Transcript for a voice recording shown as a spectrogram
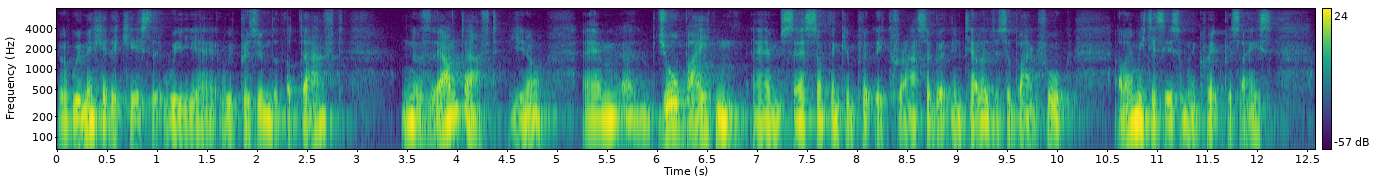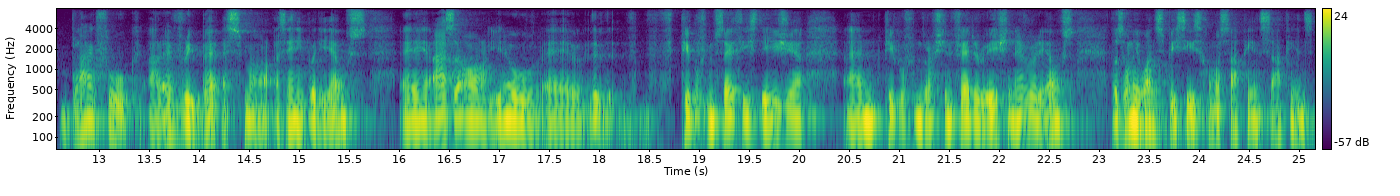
We make it the case that we uh, we presume that they're daft. No, they aren't daft, you know. Um, uh, Joe Biden um, says something completely crass about the intelligence of black folk. Allow me to say something quite precise. Black folk are every bit as smart as anybody else, uh, as are, you know, uh, the, the people from Southeast Asia and people from the Russian Federation, everybody else. There's only one species, Homo sapiens sapiens.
